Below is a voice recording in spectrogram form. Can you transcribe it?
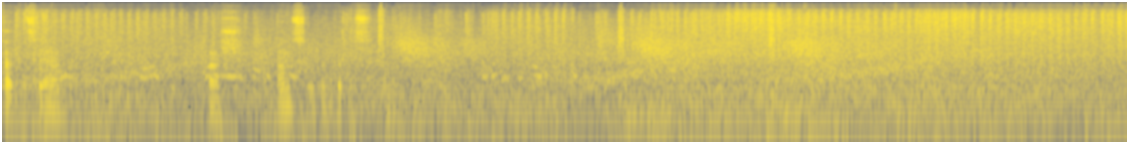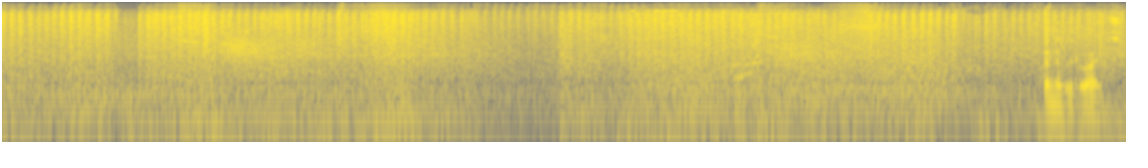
Цей літак це наш шанс вибратися. Це не взривається.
